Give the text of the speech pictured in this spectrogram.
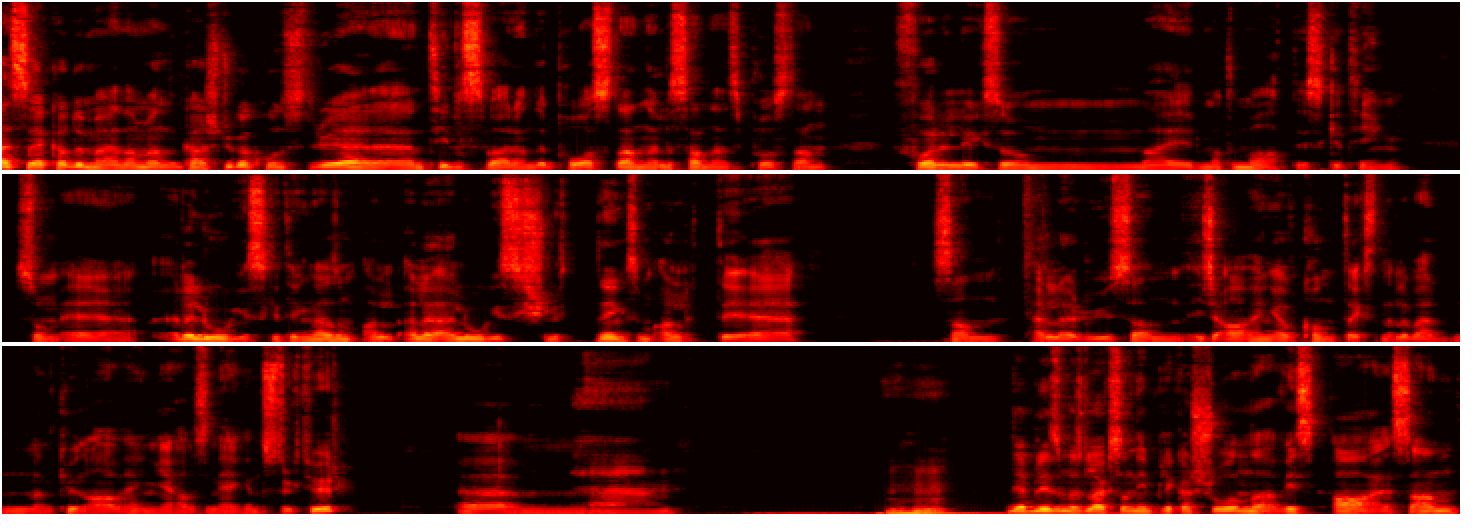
jeg ser hva du mener, men kanskje du kan konstruere en tilsvarende påstand eller sannhetspåstand for liksom mer matematiske ting som er Eller logiske ting, da, som all, eller en logisk slutning som alltid er sann eller usann, ikke avhengig av konteksten eller verden, men kun avhengig av sin egen struktur. Um, um. Mm -hmm. det blir som en slags sånn implikasjon, da. Hvis A er sann,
